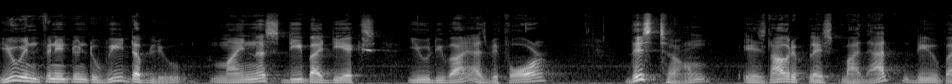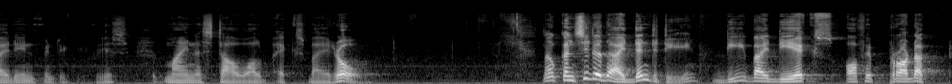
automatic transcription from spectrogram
u infinity into v w minus d by dx u dy as before this term is now replaced by that du by d infinity is minus tau wall x by rho. Now, consider the identity d by dx of a product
